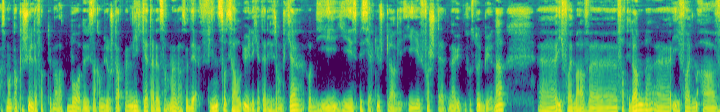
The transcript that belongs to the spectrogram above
altså Man kan ikke skylde faktum av at både vi snakker om brorskap, men likhet er det samme. Altså det finnes sosiale ulikheter i Frankrike, og de gir spesielt utslag i forstedene utenfor storbyene. Eh, I form av eh, fattigdom, eh, i form av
